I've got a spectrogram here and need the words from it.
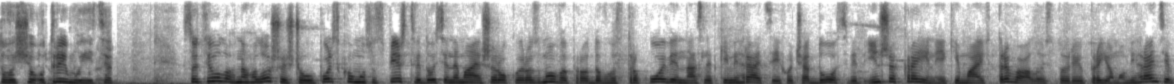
того, що отримується. Соціолог наголошує, що у польському суспільстві досі немає широкої розмови про довгострокові наслідки міграції. Хоча досвід інших країн, які мають тривалу історію прийому мігрантів,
